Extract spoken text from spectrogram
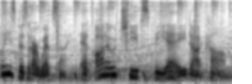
Please visit our website at autochiefsva.com.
